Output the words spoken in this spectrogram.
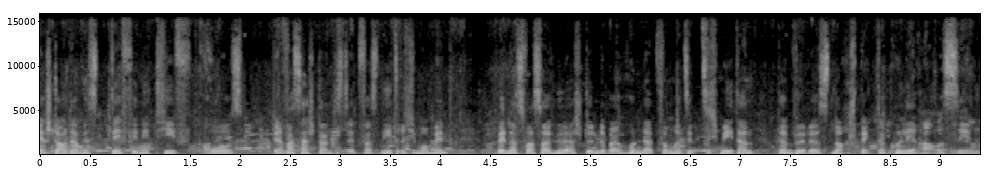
Der Staudamm ist definitiv groß. Der Wasserstand ist etwas niedrig im Moment. Wenn das Wasser höher stünde bei 175 Metern, dann würde es noch spektakulärer aussehen.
